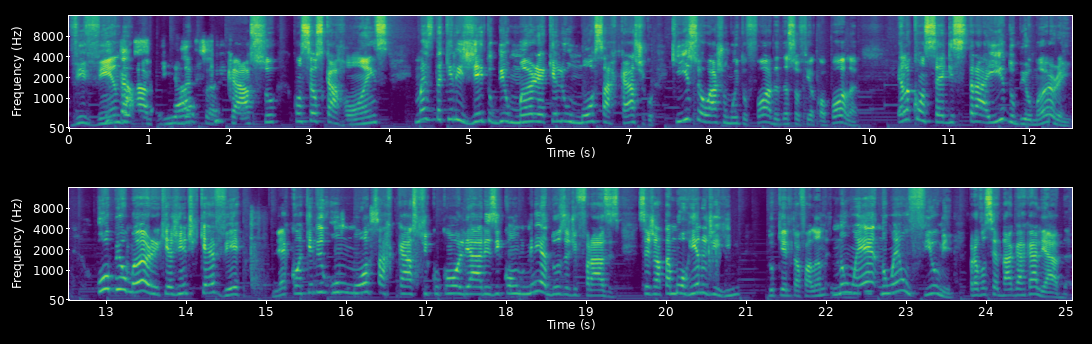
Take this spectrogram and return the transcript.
vivendo Picasso, a vida Picasso, com seus carrões. Mas daquele jeito, Bill Murray, aquele humor sarcástico, que isso eu acho muito foda da Sofia Coppola, ela consegue extrair do Bill Murray o Bill Murray que a gente quer ver, né? Com aquele humor sarcástico, com olhares e com meia dúzia de frases. Você já tá morrendo de rir do que ele tá falando. Não é, não é um filme para você dar gargalhada,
